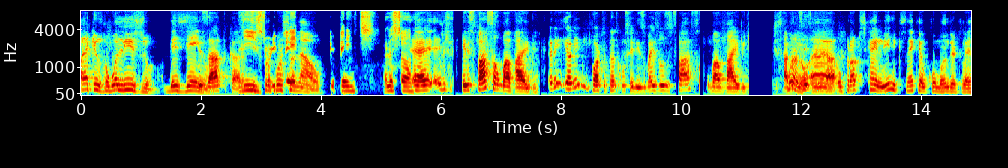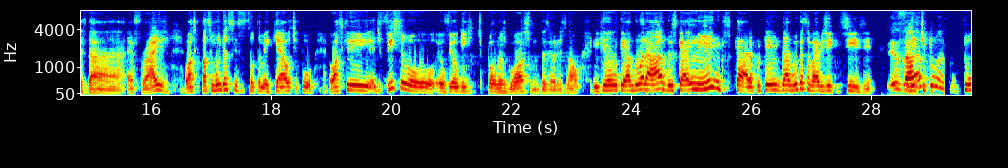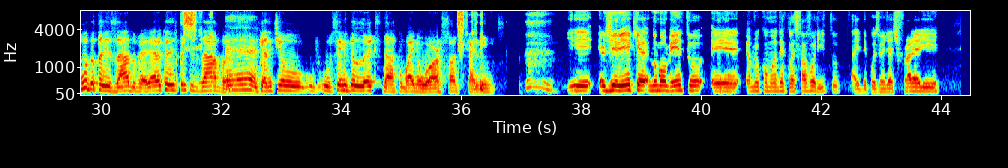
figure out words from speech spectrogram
Olha aqui os robôs liso, desenho, Exato, cara. Liso, desproporcional. repente. Olha só. É, eles, eles passam uma vibe. Eu nem, eu nem me importo tanto com ser liso, mas os passam uma vibe de, sabe? Mano, é, o próprio Sky Linux, né, que é o Commander Class da F-Rise, eu acho que passa muito essa sensação também, que é o tipo, eu acho que é difícil eu, ver alguém que, tipo, pelo menos gosta do desenho original e que não tenha adorado o Sky Linux, cara, porque ele dá muito essa vibe de Siege. Exato, tipo, mano. Tudo atualizado, velho, era o que a gente precisava. É. Porque a gente tinha o, o, o semi-deluxe da Combine War só de Sky Linux. E eu diria que no momento é, é o meu Commander Class favorito. Aí depois vem o Jetfire e.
